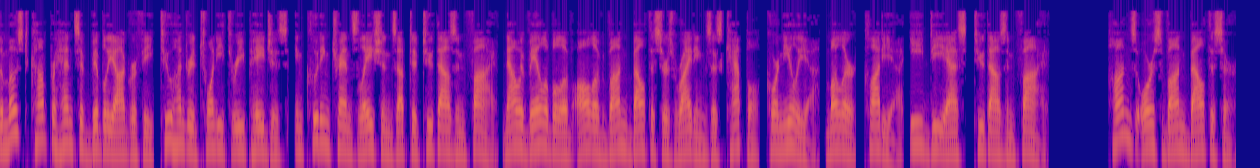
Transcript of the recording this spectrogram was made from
The most comprehensive bibliography 223 pages, including translations up to 2005 now available of all of von Balthasar's writings is Kappel, Cornelia, Müller, Claudia, eds. 2005. Hans Urs von Balthasar,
